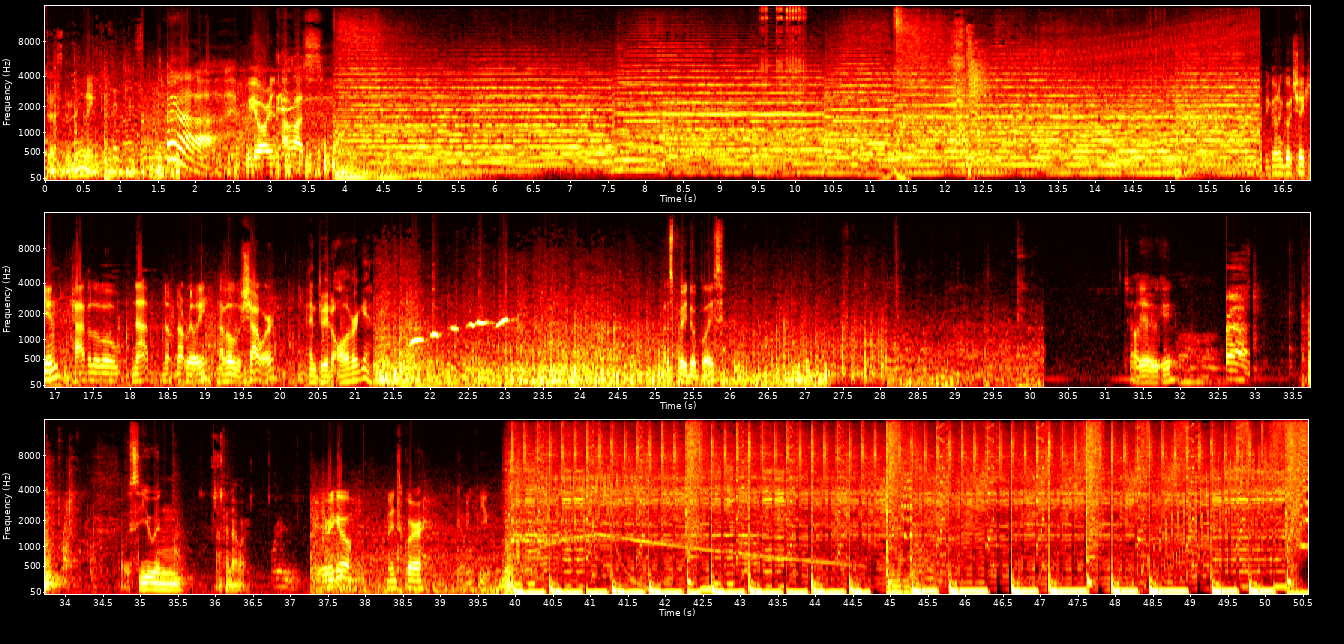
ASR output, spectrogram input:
That's the morning. Ah, we are in Arras. We're gonna go check in, have a little nap. No, not really. Have a little shower. And do it all over again. That's a pretty dope place. Charlie, are you okay? I'll see you in half an hour. Here we go. Main square coming for you.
